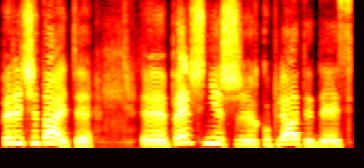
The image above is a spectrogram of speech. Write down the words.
Перечитайте, Е, перш ніж купляти десь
